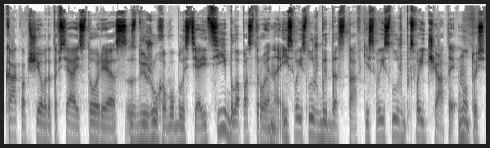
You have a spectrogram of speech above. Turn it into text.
как вообще вот эта вся история с движуха в области IT была построена, и свои службы доставки, и свои службы, свои чаты, ну, то есть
